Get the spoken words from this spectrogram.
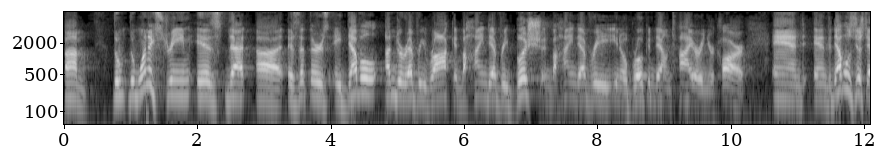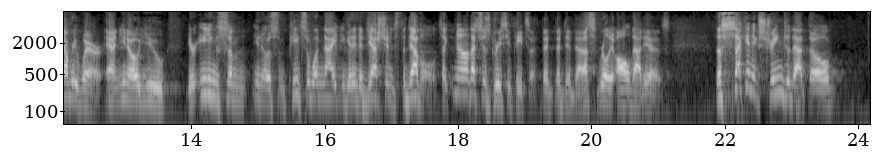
Um, the, the one extreme is that, uh, is that there's a devil under every rock and behind every bush and behind every, you know, broken down tire in your car. And, and the devil's just everywhere. And, you know, you, you're eating some, you know, some pizza one night, you get indigestion, it's the devil. It's like, no, that's just greasy pizza that, that did that. That's really all that is. The second extreme to that, though,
